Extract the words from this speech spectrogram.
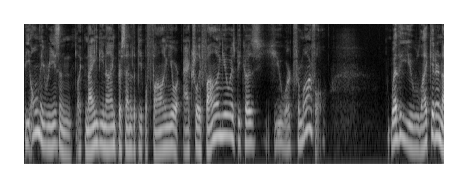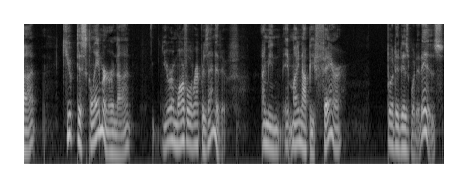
the only reason like 99% of the people following you are actually following you is because you work for Marvel. Whether you like it or not, cute disclaimer or not, you're a Marvel representative. I mean, it might not be fair, but it is what it is.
